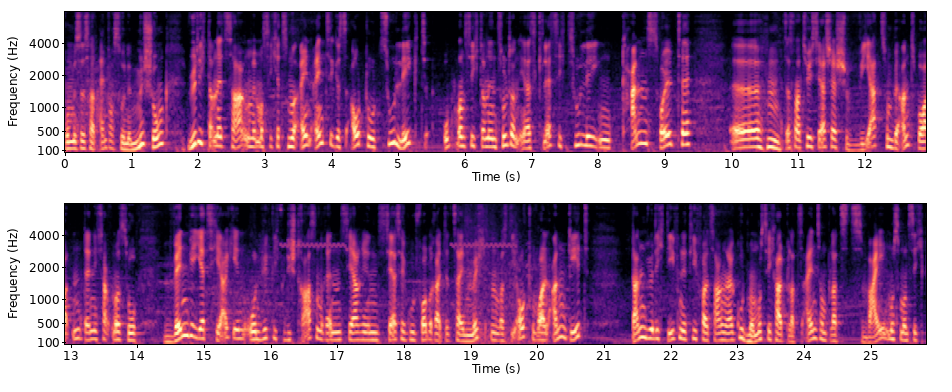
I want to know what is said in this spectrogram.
Drum ist es halt einfach so eine Mischung. Würde ich dann jetzt sagen, wenn man sich jetzt nur ein einziges Auto zulegt, ob man sich dann den Sultan RS Classic zulegen kann, sollte, äh, hm, das ist natürlich sehr, sehr schwer zum Beantworten. Denn ich sag mal so, wenn wir jetzt hergehen und wirklich für die Straßenrennen-Serien sehr, sehr gut vorbereitet sein möchten, was die Autowahl angeht, dann würde ich definitiv halt sagen, na gut, man muss sich halt Platz 1 und Platz 2 muss man sich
